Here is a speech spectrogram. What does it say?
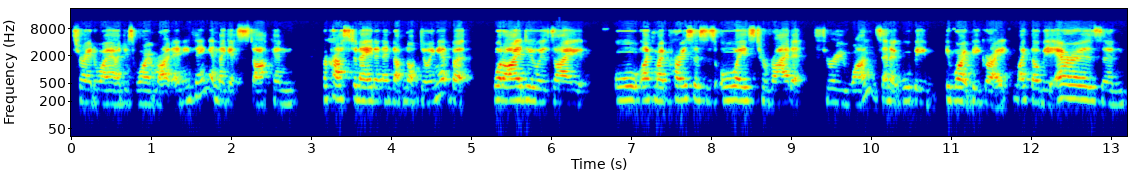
straight away, I just won't write anything. And they get stuck and procrastinate and end up not doing it. But what I do is I all like my process is always to write it through once and it will be it won't be great. Like there'll be errors and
